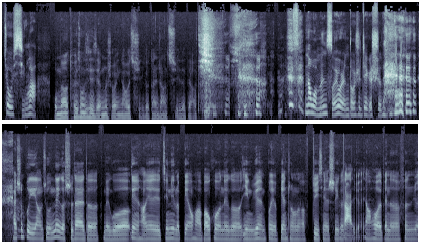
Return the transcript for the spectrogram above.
就行了。我们要推送这些节目的时候，应该会取一个断章取义的标题。那我们所有人都是这个时代，还是不一样。就那个时代的美国电影行业也经历了变化，包括那个影院不也变成了，就以前是一个大院，然后后来变成了分院。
